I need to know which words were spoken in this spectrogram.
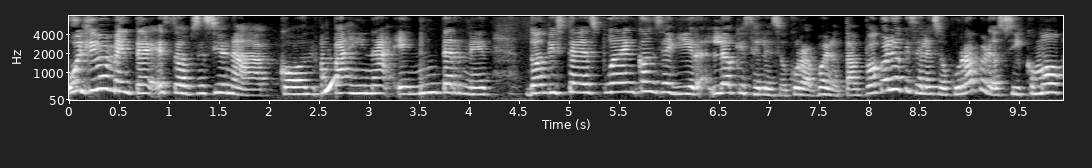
Últimamente estoy obsesionada con una página en internet donde ustedes pueden conseguir lo que se les ocurra. Bueno, tampoco lo que se les ocurra, pero sí como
